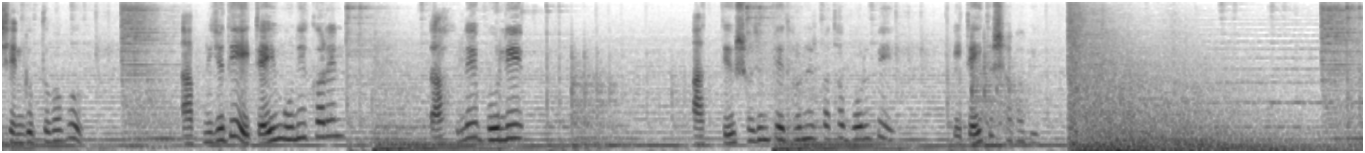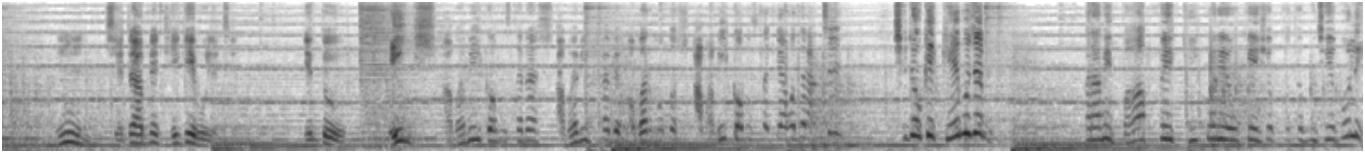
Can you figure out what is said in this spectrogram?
সেনগুপ্ত বাবু আপনি যদি এটাই মনে করেন তাহলে বলি আত্মীয় স্বজন তো এ ধরনের কথা বলবে এটাই তো স্বাভাবিক। হম সেটা আপনি ঠিকই বলেছেন। কিন্তু এই স্বাভাবিক অবস্থাটা স্বাভাবিকভাবে হবার মতো স্বাভাবিক অবস্থা কি আমাদের আছে? সেটা ওকে কে বোঝাবে? আর আমি বাপ পেয়ে কি করে ওকে এসব কথা বুঝিয়ে বলি?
